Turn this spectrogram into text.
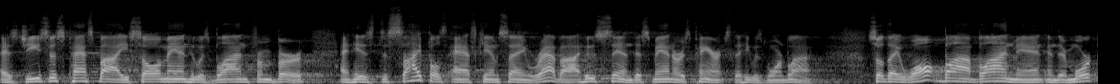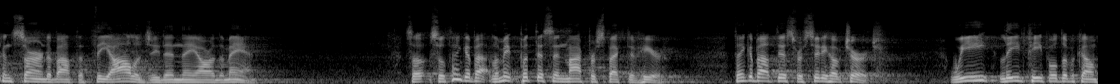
As Jesus passed by, he saw a man who was blind from birth, and his disciples asked him, saying, Rabbi, who sinned, this man or his parents, that he was born blind? So they walk by a blind man, and they're more concerned about the theology than they are the man. So, so think about, let me put this in my perspective here. Think about this for City Hope Church. We lead people to become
